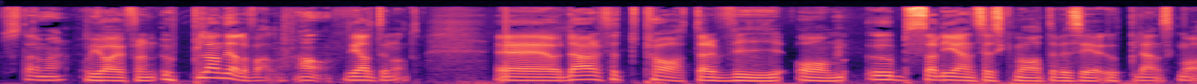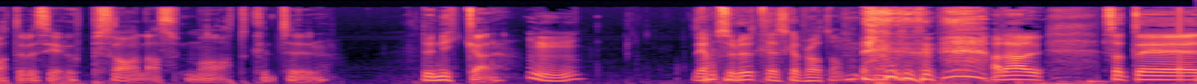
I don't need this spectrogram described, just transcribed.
Stämmer. och jag är från Uppland i alla fall. Ja. Det är alltid något. Eh, och därför pratar vi om uppsaliensisk mat, det vill säga uppländsk mat, det vill säga Uppsalas matkultur. Du nickar. Mm. Det är absolut det jag ska prata om. ja, det här, så att eh, det,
